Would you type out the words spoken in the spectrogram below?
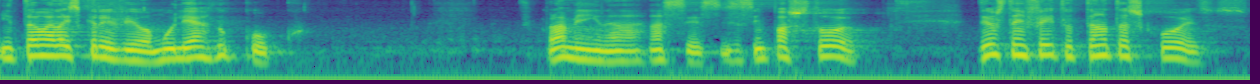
Então ela escreveu: A mulher do coco para mim né, na. Diz assim, pastor, Deus tem feito tantas coisas.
